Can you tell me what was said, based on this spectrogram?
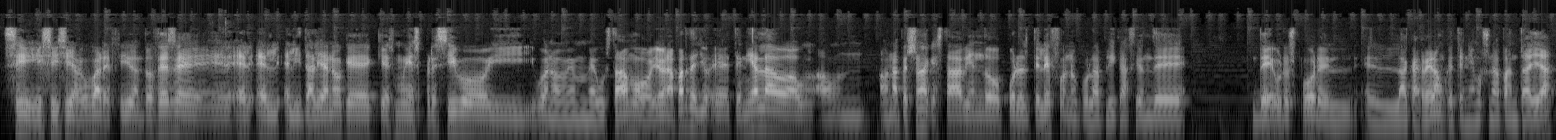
Sí, sí, sí, algo parecido. Entonces, eh, el, italiano que, es muy expresivo y, bueno, me, gustaba mogollón. Aparte, yo eh, tenía al lado a, una persona que estaba viendo por el teléfono, por la aplicación de, de Eurosport, la carrera, aunque teníamos una pantalla,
